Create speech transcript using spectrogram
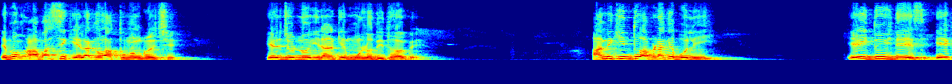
এবং আবাসিক এলাকাও আক্রমণ করেছে। এর জন্য ইরানকে মূল্য দিতে হবে। আমি কিন্তু আপনাকে বলি, এই দুই দেশ এক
